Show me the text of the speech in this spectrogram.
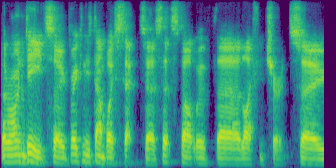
There are indeed. So breaking these down by sector, so let's start with uh, life insurance. So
